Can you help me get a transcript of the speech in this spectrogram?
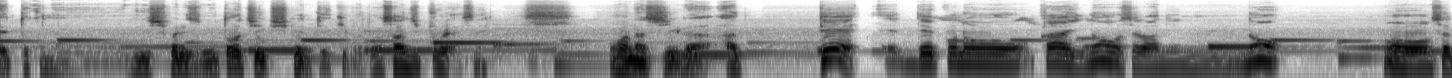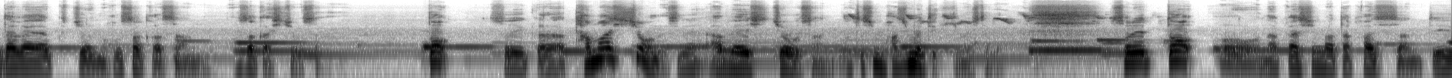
えっと、このミニシパリズムと地域試験という希望と30分ぐらいですね、お話があって、で、この会の世話人の世田谷区長の保坂さん、保坂市長さんと、それから多摩市長ですね、安倍市長さん、私も初めて聞きましたけど、それと中島隆さんという、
